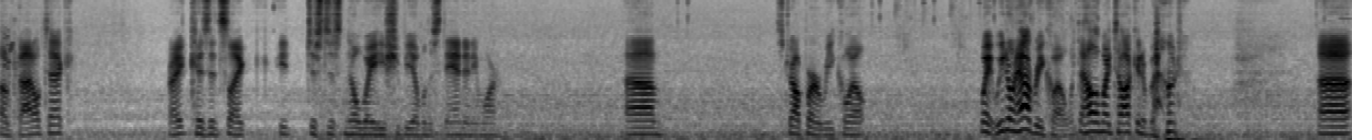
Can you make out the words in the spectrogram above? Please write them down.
of BattleTech, right? Because it's like it just just no way he should be able to stand anymore. Um, let's drop our recoil. Wait, we don't have recoil. What the hell am I talking about? uh,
